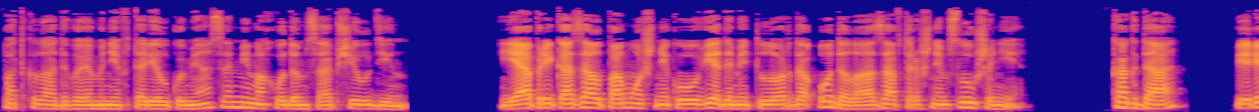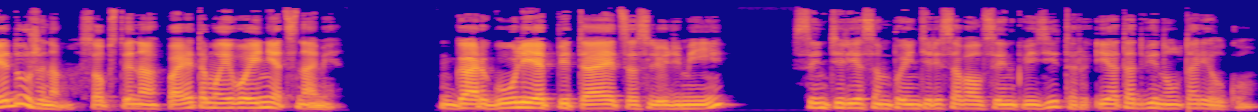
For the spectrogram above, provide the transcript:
подкладывая мне в тарелку мяса, мимоходом сообщил Дин. Я приказал помощнику уведомить лорда Одала о завтрашнем слушании. Когда? Перед ужином, собственно, поэтому его и нет с нами. Гаргулья питается с людьми? С интересом поинтересовался инквизитор и отодвинул тарелку.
